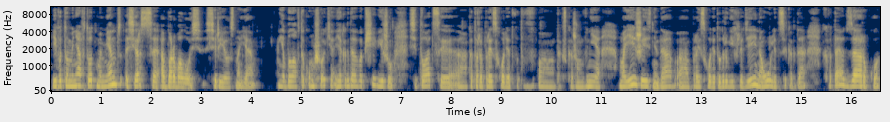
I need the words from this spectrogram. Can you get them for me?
И вот у меня в тот момент сердце оборвалось. Серьезно, я Я была в таком шоке. Я когда вообще вижу ситуации, а, которые происходят, вот, в, а, так скажем, вне моей жизни, да, а, происходят у других людей на улице, когда хватают за руку,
